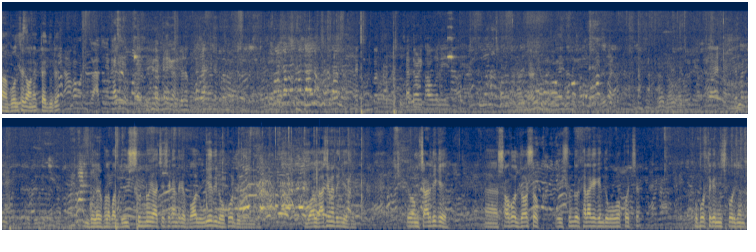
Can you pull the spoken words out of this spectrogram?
না, গোল থেকে অনেকটাই দূরে। গোলের ফলাফল দুই শূন্যই আছে, সেখান থেকে বল উড়িয়ে দিল ওপর দিকে। বল গাছে মেতে গিয়েছে। এবং চারদিকে সকল দর্শক এই সুন্দর খেলাকে কিন্তু উপভোগ করছে। উপর থেকে নিচ পর্যন্ত,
